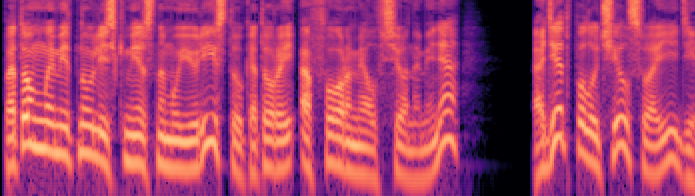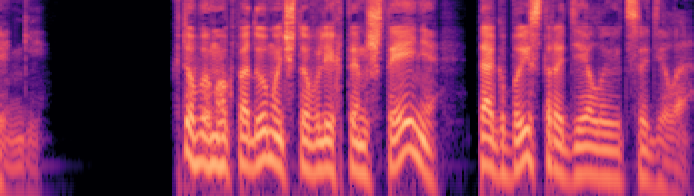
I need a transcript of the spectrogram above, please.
Потом мы метнулись к местному юристу, который оформил все на меня, а дед получил свои деньги. Кто бы мог подумать, что в Лихтенштейне так быстро делаются дела.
